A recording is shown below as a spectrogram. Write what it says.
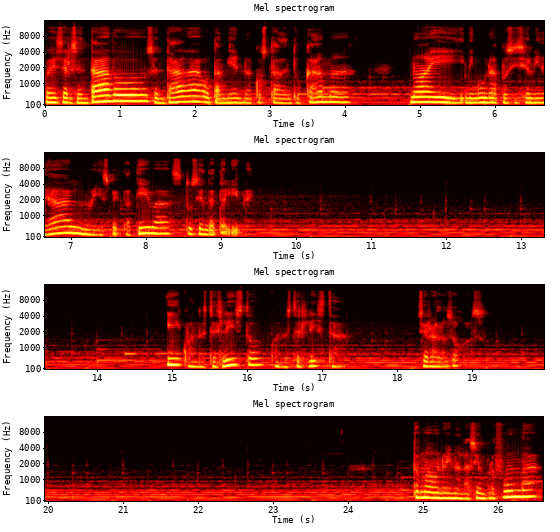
Puede ser sentado, sentada o también acostada en tu cama. No hay ninguna posición ideal, no hay expectativas, tú siéntete libre. Y cuando estés listo, cuando estés lista, cierra los ojos. Toma una inhalación profunda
